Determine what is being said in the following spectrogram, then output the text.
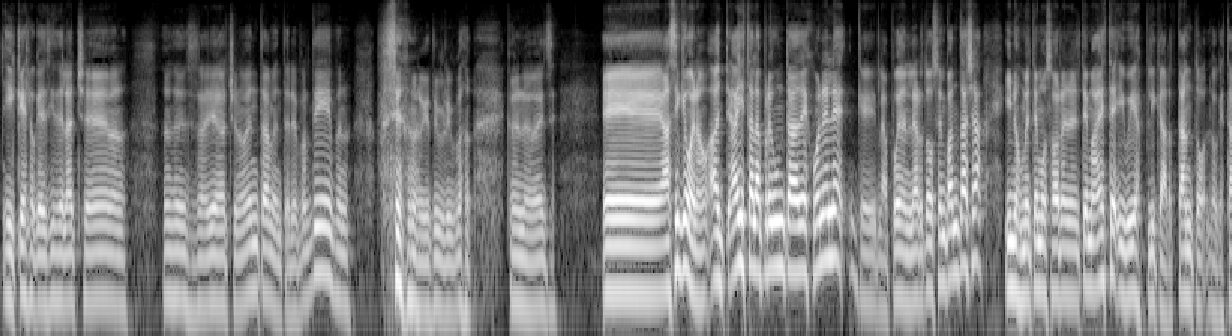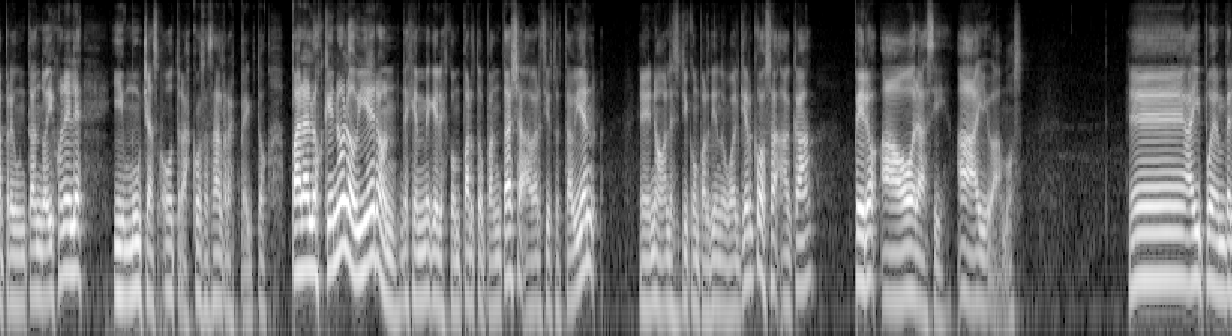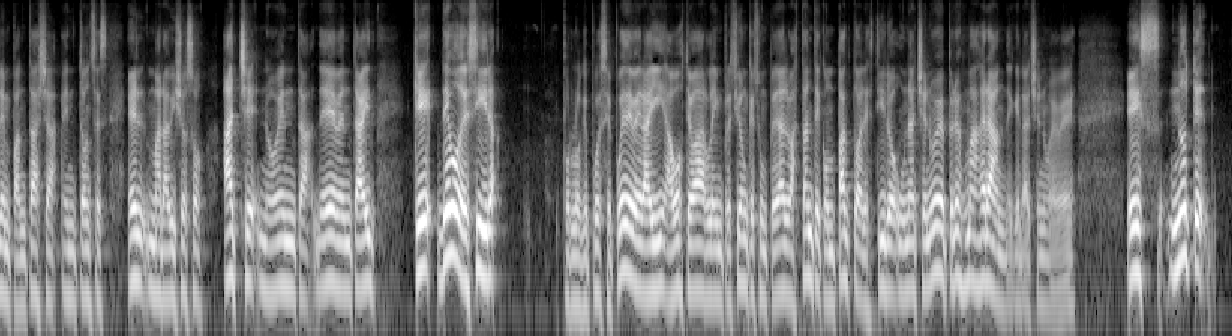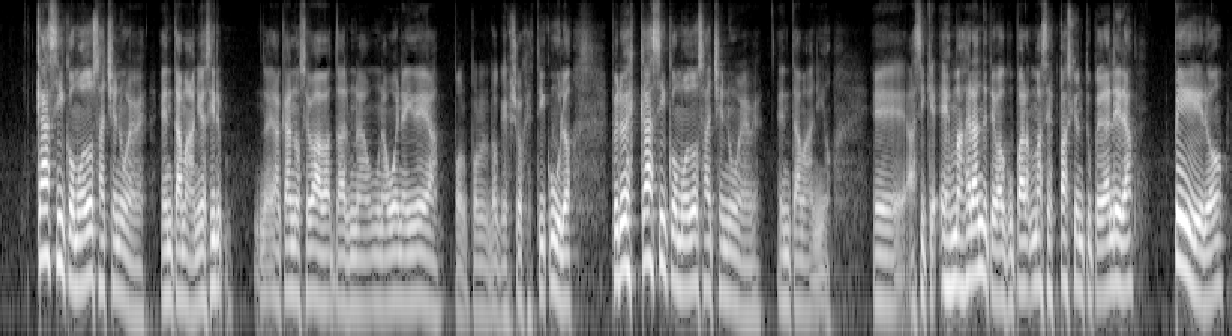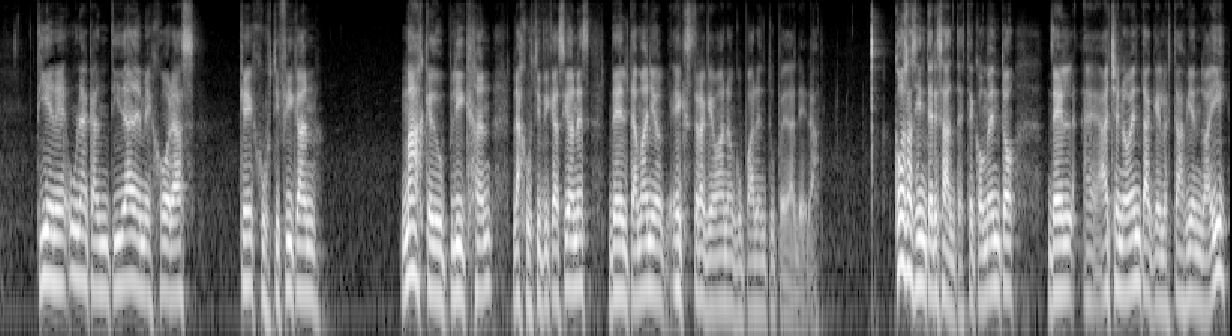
¿Y qué es lo que decís del H? Si salía el 890, me enteré por ti, pero porque estoy flipado con lo eh, así que bueno, ahí está la pregunta de Juan L, que la pueden leer todos en pantalla, y nos metemos ahora en el tema este y voy a explicar tanto lo que está preguntando ahí Juan L y muchas otras cosas al respecto. Para los que no lo vieron, déjenme que les comparto pantalla, a ver si esto está bien. Eh, no, les estoy compartiendo cualquier cosa acá, pero ahora sí, ahí vamos. Eh, ahí pueden ver en pantalla entonces el maravilloso H90 de Eventide que debo decir, por lo que se puede ver ahí, a vos te va a dar la impresión que es un pedal bastante compacto al estilo un H9, pero es más grande que el H9. Es no te, casi como dos H9 en tamaño, es decir, acá no se va a dar una, buena idea por, por lo que yo gesticulo, pero es casi como dos H9 en tamaño. Eh, así que es más grande, te va a ocupar más espacio en tu pedalera, pero tiene una cantidad de mejoras que justifican, más que duplican las justificaciones del tamaño extra que van a ocupar en tu pedalera. Cosas interesantes, te comento del H90 eh, que lo estás viendo ahí.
